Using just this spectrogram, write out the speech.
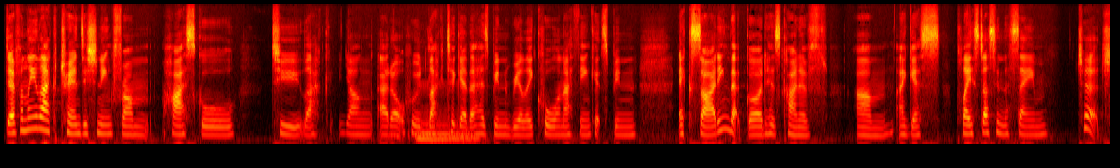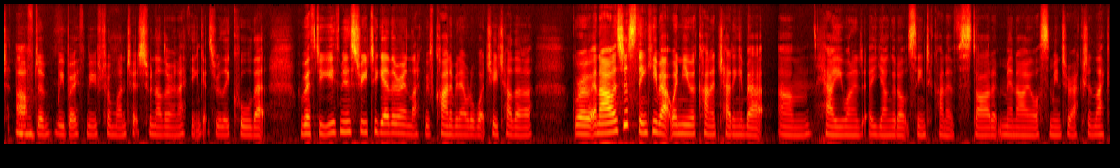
definitely like transitioning from high school to like young adulthood, like together, Mm. has been really cool, and I think it's been exciting that God has kind of, um, I guess, placed us in the same church Mm. after we both moved from one church to another, and I think it's really cool that we both do youth ministry together, and like we've kind of been able to watch each other grow. And I was just thinking about when you were kind of chatting about um, how you wanted a young adult scene to kind of start at Menai or some interaction, like.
